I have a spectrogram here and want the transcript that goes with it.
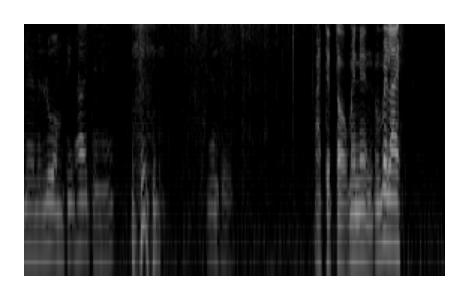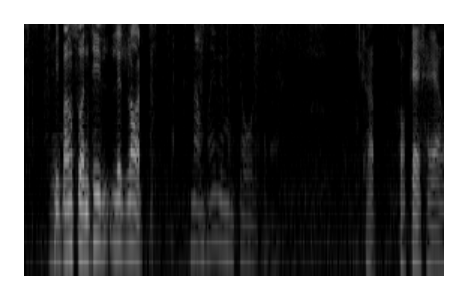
เนี่ยมันรวมติดให้ตัวนี้นั่นถืออาจจะตอกไม่แน่นไม่เป็นไร มีบางส่วนที่เล็ดรอดนำให้มันโจรแสดงครับขอแก้ไขเอา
